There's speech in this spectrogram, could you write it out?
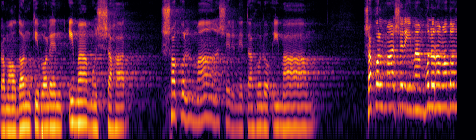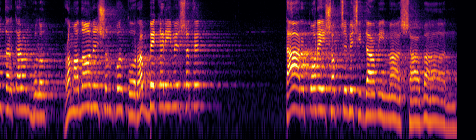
রমাদন কি বলেন? ইমামুসাহার সকল মাসের নেতা হলো ইমাম। সকল মাসের ইমাম হলো রমাদন, তার কারণ হলো রমাদনের সম্পর্ক রব্বে করিমের সাথে। তারপরে সবচেয়ে বেশি দামি মাস সাবান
